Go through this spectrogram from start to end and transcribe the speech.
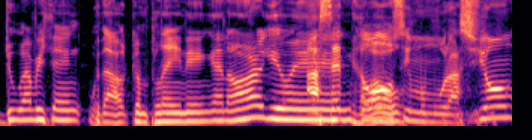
Do everything without complaining and arguing. Hacer todo Hello. sin murmuración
